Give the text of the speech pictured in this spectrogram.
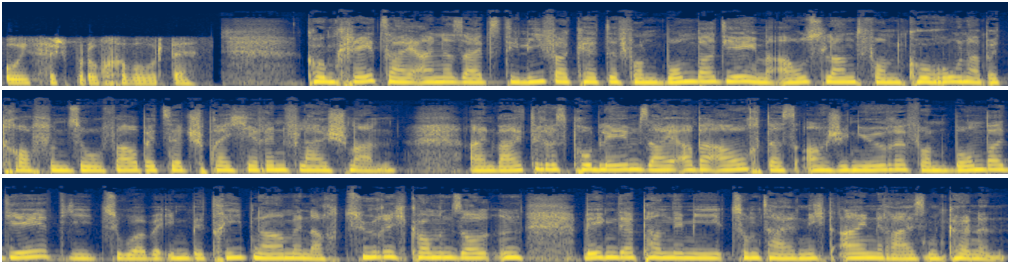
uns versprochen worden. Konkret sei einerseits die Lieferkette von Bombardier im Ausland von Corona betroffen, so VBZ-Sprecherin Fleischmann. Ein weiteres Problem sei aber auch, dass Ingenieure von Bombardier, die zur Inbetriebnahme nach Zürich kommen sollten, wegen der Pandemie zum Teil nicht einreisen können.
